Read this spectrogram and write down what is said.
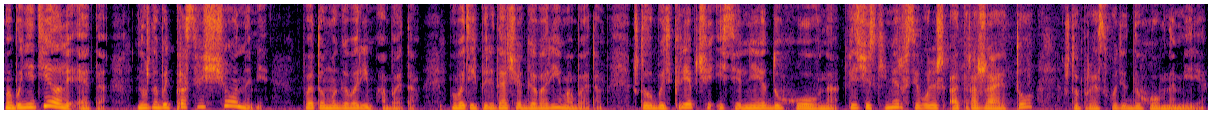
Мы бы не делали это. Нужно быть просвещенными. Поэтому мы говорим об этом. Мы в этих передачах говорим об этом, чтобы быть крепче и сильнее духовно. Физический мир всего лишь отражает то, что происходит в духовном мире.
